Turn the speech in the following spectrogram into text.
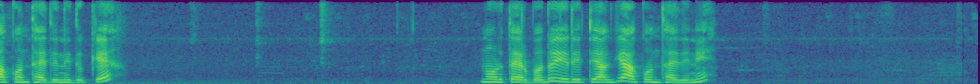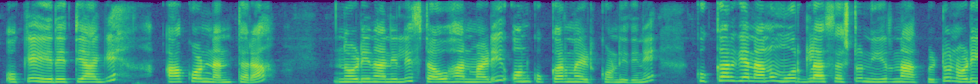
ಹಾಕೊತಾ ಇದ್ದೀನಿ ಇದಕ್ಕೆ. ನೋಡ್ತಾ ಇರ್ಬೋದು, ಈ ರೀತಿಯಾಗಿ ಹಾಕೊತಾ ಇದ್ದೀನಿ. ಓಕೆ, ಈ ರೀತಿಯಾಗಿ ಹಾಕೊಂಡ ನಂತರ ನೋಡಿ ನಾನಿಲ್ಲಿ ಸ್ಟವ್ ಆನ್ ಮಾಡಿ ಒಂದು ಕುಕ್ಕರ್ನ ಇಟ್ಕೊಂಡಿದ್ದೀನಿ. ಕುಕ್ಕರ್ಗೆ ನಾನು ಮೂರು ಗ್ಲಾಸಷ್ಟು ನೀರನ್ನ ಹಾಕ್ಬಿಟ್ಟು ನೋಡಿ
